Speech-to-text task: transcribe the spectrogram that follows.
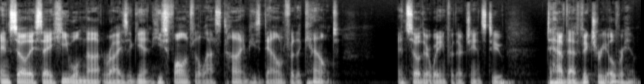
And so they say he will not rise again. He's fallen for the last time. He's down for the count. And so they're waiting for their chance to, to have that victory over him.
